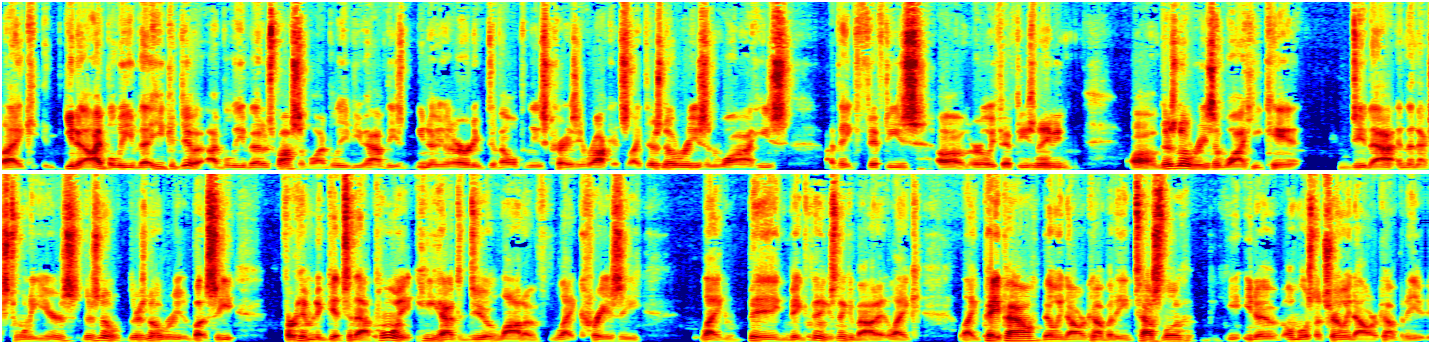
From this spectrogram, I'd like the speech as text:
like you know i believe that he could do it. I believe that it's possible. I believe you have these you know you're already developing these crazy rockets. Like there's no reason why he's i think 50s um, early 50s maybe. Uh, there's no reason why he can't do that in the next 20 years. There's no there's no reason but see for him to get to that point he had to do a lot of like crazy like big big things think about it like like PayPal, billion dollar company, Tesla, you know, almost a trillion dollar company,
